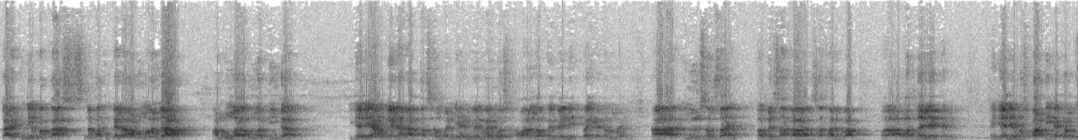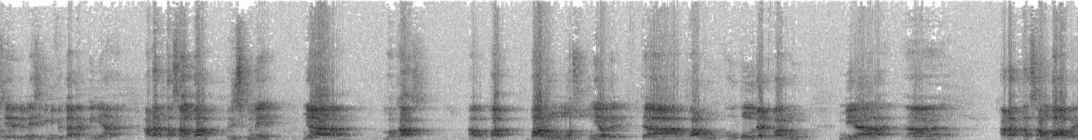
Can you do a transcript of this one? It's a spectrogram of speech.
kare punya makas nafa tu kala aluma anda. Aluma rumah tinggal idane abel adapta sambanya memang mos awanga bebe det bayar tamai a inur samsai abel safa safa lepa lantai letem idane mos partida kalau bisa bene signifikan dinya adapta samba riskune nya makas ba balung mos nia balung oh kemudian balung nia uh, adaptação bawe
